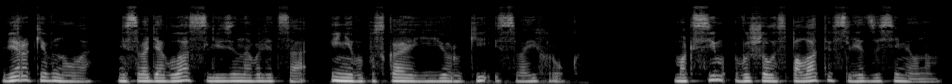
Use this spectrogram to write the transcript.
Вера кивнула, не сводя глаз с Лизиного лица и не выпуская ее руки из своих рук. Максим вышел из палаты вслед за Семеном.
